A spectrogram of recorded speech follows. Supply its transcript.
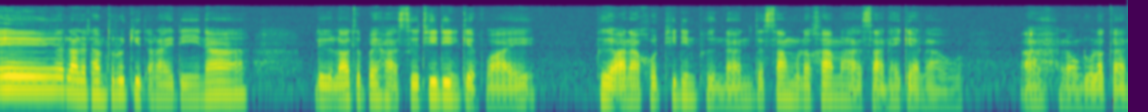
เอเราจะทำธุรกิจอะไรดีนะ หรือเราจะไปหาซื้อที่ดินเก็บไว้ เผื่ออนาคตที่ดินผืนนั้นจะสร้างมูลค่ามหาศาลให้แก่เรา อะ ลองดูแล้วกัน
